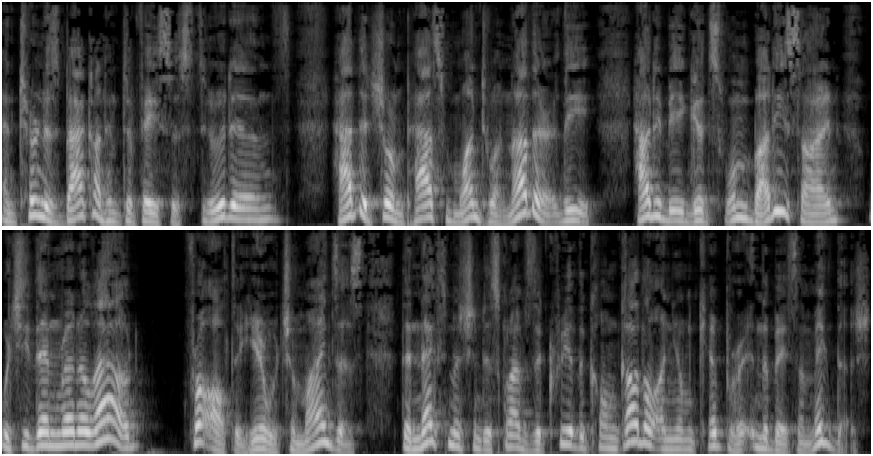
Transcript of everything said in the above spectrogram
and turned his back on him to face the students, had the children pass from one to another, the how to be a good swim buddy sign, which he then read aloud for all to hear, which reminds us, the next Mishnah describes the Kriya of the Kohen Gadol on Yom Kippur in the Beis Hamikdash.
